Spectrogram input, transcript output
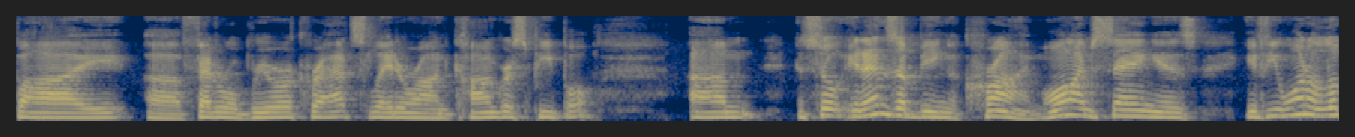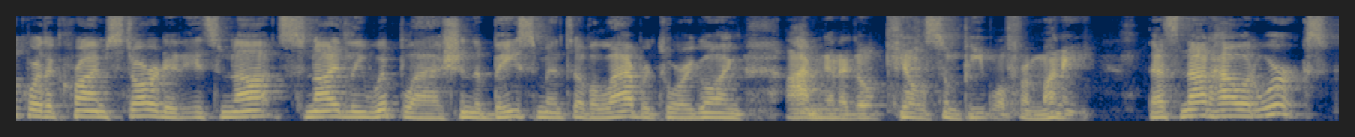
by uh, federal bureaucrats, later on Congress people. Um, and so it ends up being a crime. All I'm saying is if you want to look where the crime started, it's not Snidely Whiplash in the basement of a laboratory going, I'm going to go kill some people for money. That's not how it works.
